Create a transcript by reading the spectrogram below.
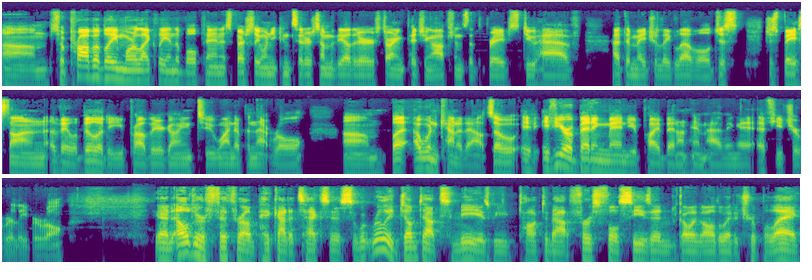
Um, so probably more likely in the bullpen, especially when you consider some of the other starting pitching options that the Braves do have at the major league level. Just just based on availability, you probably are going to wind up in that role. Um, but I wouldn't count it out. So if, if you're a betting man, you'd probably bet on him having a, a future reliever role. Yeah, an Elder fifth round pick out of Texas. What really jumped out to me as we talked about first full season going all the way to AAA.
